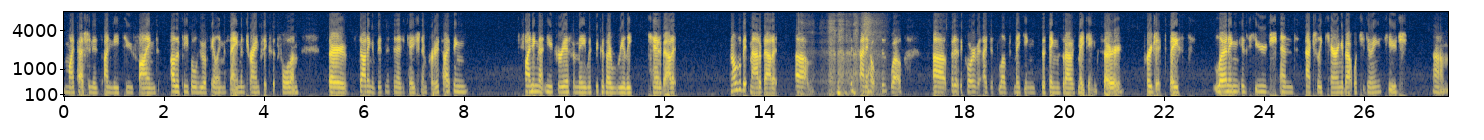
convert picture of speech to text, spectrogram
my passion is I need to find other people who are feeling the same and try and fix it for them. So starting a business in education and prototyping, finding that new career for me was because I really cared about it. And I was a bit mad about it. Um, it kind of helped as well. Uh, but at the core of it, I just loved making the things that I was making. So project based learning is huge, and actually caring about what you're doing is huge. Um,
